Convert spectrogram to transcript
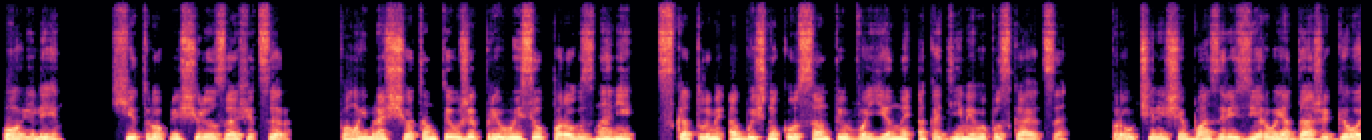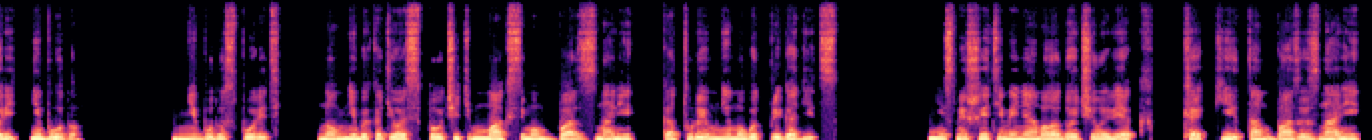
«Ойли!» – хитро прищурился офицер. «По моим расчетам, ты уже превысил порог знаний, с которыми обычно курсанты в военной академии выпускаются. Про училище базы резерва я даже говорить не буду». «Не буду спорить, но мне бы хотелось получить максимум баз знаний, которые мне могут пригодиться. Не смешите меня, молодой человек. Какие там базы знаний?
